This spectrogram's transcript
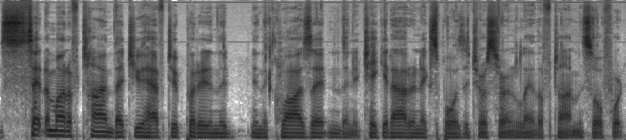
set amount of time that you have to put it in the in the closet, and then you take it out and expose it to a certain length of time, and so forth.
